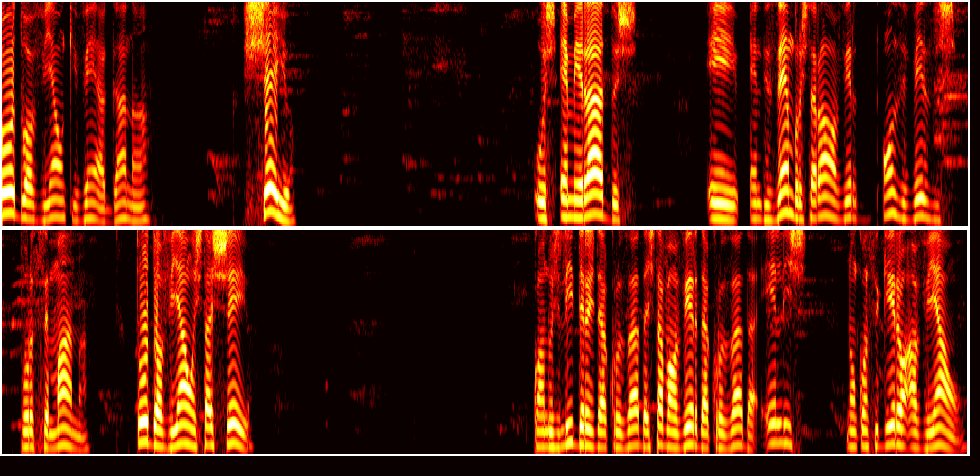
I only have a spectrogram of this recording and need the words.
Todo avião que vem a Gana cheio os Emirados e em dezembro estarão a vir 11 vezes por semana. Todo avião está cheio. Quando os líderes da cruzada estavam a vir da cruzada, eles não conseguiram avião.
